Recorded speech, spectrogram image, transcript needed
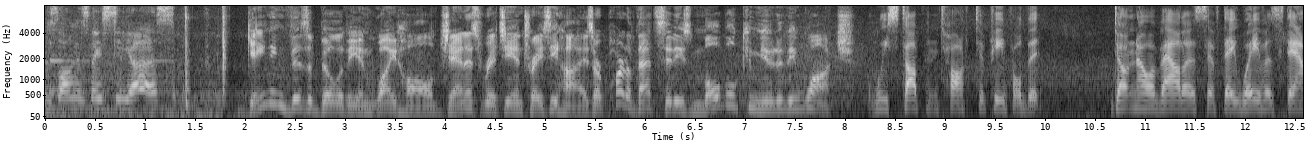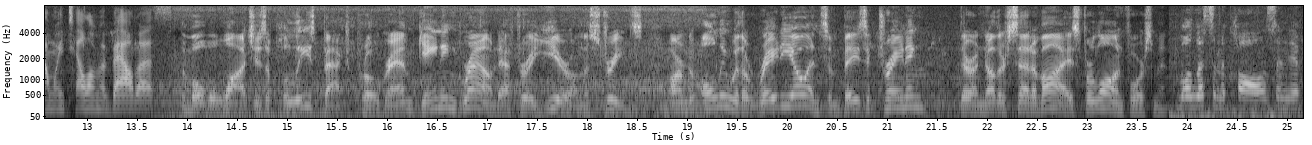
As long as they see us. Gaining visibility in Whitehall, Janice Ritchie and Tracy Highs are part of that city's mobile community watch. We stop and talk to people that don't know about us. If they wave us down, we tell them about us. The Mobile Watch is a police backed program gaining ground after a year on the streets. Armed only with a radio and some basic training, they're another set of eyes for law enforcement. We'll listen to calls, and if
